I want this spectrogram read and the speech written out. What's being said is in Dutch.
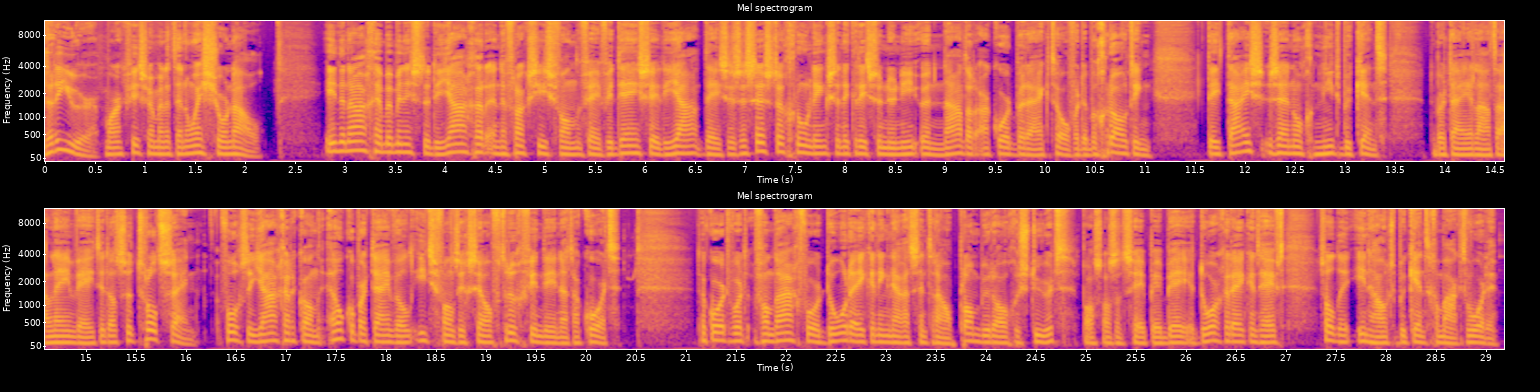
Drie uur, Mark Visser met het NOS-journaal. In Den Haag hebben minister De Jager en de fracties van VVD, CDA, D66, GroenLinks en de ChristenUnie een nader akkoord bereikt over de begroting. Details zijn nog niet bekend. De partijen laten alleen weten dat ze trots zijn. Volgens De Jager kan elke partij wel iets van zichzelf terugvinden in het akkoord. Het akkoord wordt vandaag voor doorrekening naar het Centraal Planbureau gestuurd. Pas als het CPB het doorgerekend heeft, zal de inhoud bekendgemaakt worden.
